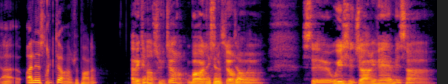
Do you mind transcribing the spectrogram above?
à, l'instructeur hein, je parle hein. avec un instructeur? Bah, l'instructeur c'est oui, c'est déjà arrivé, mais ça,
